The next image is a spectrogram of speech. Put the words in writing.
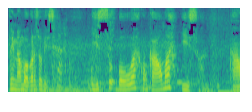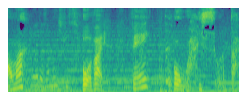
Vem, meu amor, agora é a sua vez. Tá. Isso, boa, com calma. Isso. Calma. Meu Deus, é muito difícil. Boa, vai. Vem. Boa, isso. Tá,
